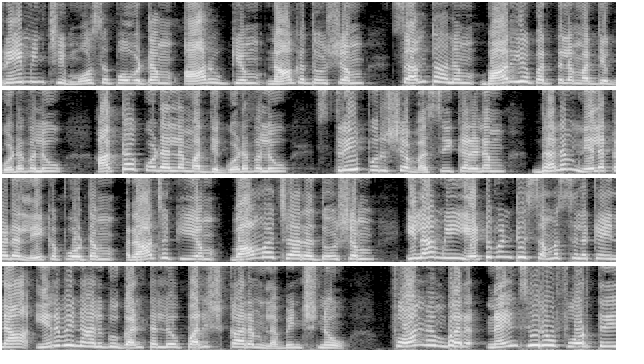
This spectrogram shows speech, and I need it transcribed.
ప్రేమించి మోసపోవటం ఆరోగ్యం నాగదోషం సంతానం భార్యాభర్తల మధ్య గొడవలు అత్తాకోడళ్ళ మధ్య గొడవలు స్త్రీ పురుష వశీకరణం ధనం నిలకడ లేకపోవటం రాజకీయం వామాచార దోషం ఇలా మీ ఎటువంటి సమస్యలకైనా ఇరవై నాలుగు గంటల్లో పరిష్కారం లభించును. Phone number nine zero four three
